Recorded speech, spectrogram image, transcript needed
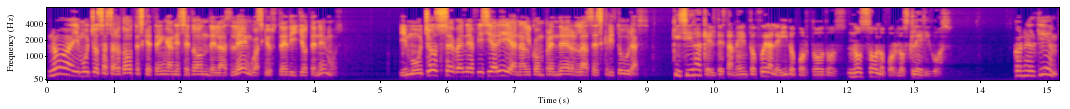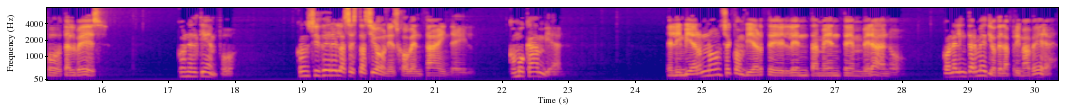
No hay muchos sacerdotes que tengan ese don de las lenguas que usted y yo tenemos. Y muchos se beneficiarían al comprender las escrituras. Quisiera que el testamento fuera leído por todos, no solo por los clérigos. Con el tiempo, tal vez. Con el tiempo. Considere las estaciones, joven Tyndale. ¿Cómo cambian? El invierno se convierte lentamente en verano, con el intermedio de la primavera.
